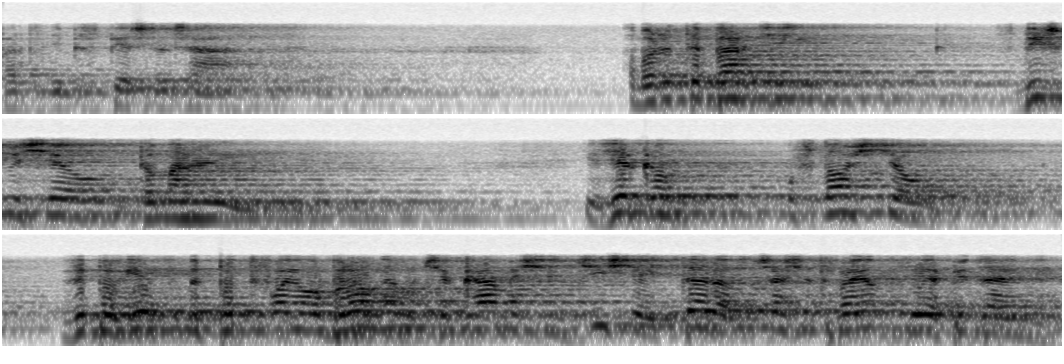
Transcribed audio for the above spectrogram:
bardzo niebezpieczny czas. A może tym bardziej zbliżmy się do Maryi i z wielką ufnością wypowiedzmy pod Twoją obronę uciekamy się dzisiaj, teraz, w czasie trwającej epidemii.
